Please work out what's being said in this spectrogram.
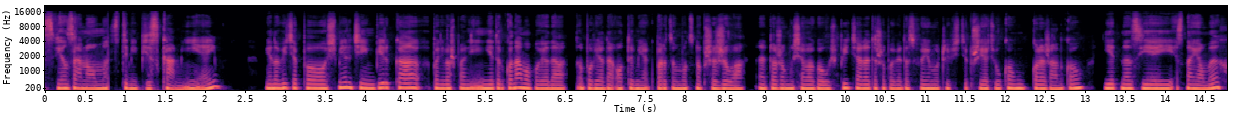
związaną z tymi pieskami jej. Mianowicie po śmierci Imbirka, ponieważ pani nie tylko nam opowiada, opowiada o tym, jak bardzo mocno przeżyła to, że musiała go uśpić, ale też opowiada swoim oczywiście przyjaciółkom, koleżankom. Jedna z jej znajomych,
